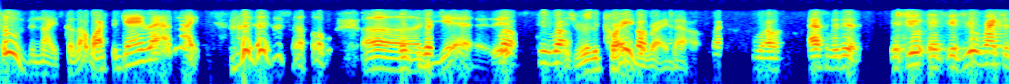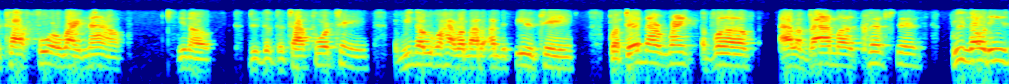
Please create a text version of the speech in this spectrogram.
Tuesday nights because I watched the game last night. so uh, yeah, it's, it's really crazy right now. Well, ask me this: if you if if you're ranked the top four right now, you know the, the, the top four teams. We know we're gonna have a lot of undefeated teams, but they're not ranked above Alabama, Clemson. We know these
